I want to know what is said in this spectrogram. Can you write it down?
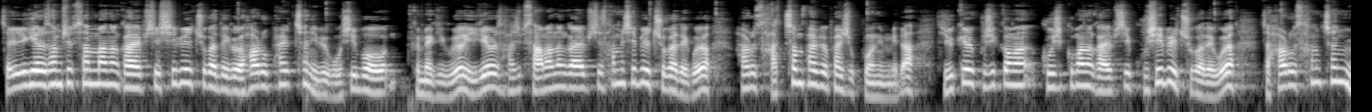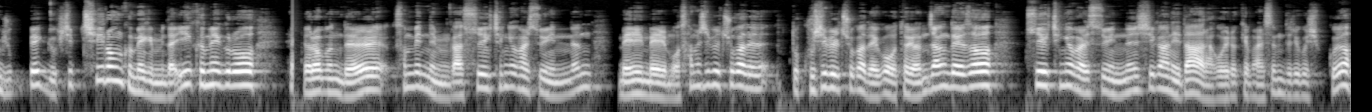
자, 1개월 33만원 가입 시 10일 추가되고요. 하루 8,250원 금액이고요. 2개월 44만원 가입 시 30일 추가되고요. 하루 4,889원입니다. 6개월 99만, 99만원 가입 시 90일 추가되고요. 자, 하루 3,667원 금액입니다. 이 금액으로 여러분들 선비님과 수익 챙겨갈 수 있는 매일매일 뭐 30일 추가되 또 90일 추가되고 더 연장돼서 수익 챙겨갈 수 있는 시간이다 라고 이렇게 말씀드리고 싶고요.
